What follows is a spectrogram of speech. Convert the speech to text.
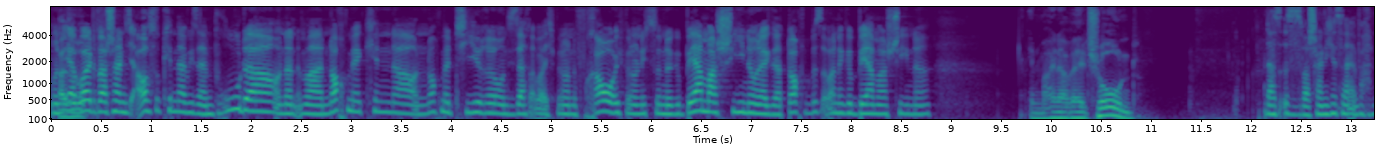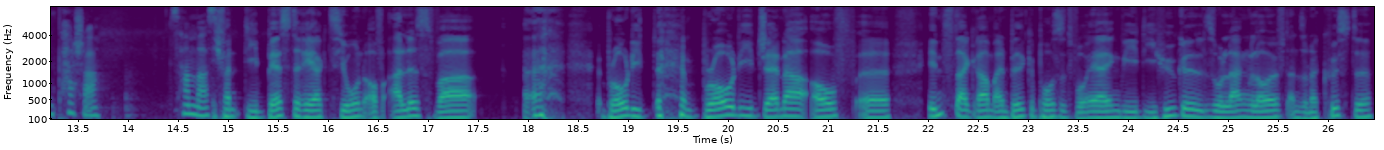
Und Also- er wollte wahrscheinlich auch so Kinder wie sein Bruder und dann immer noch mehr Kinder und noch mehr Tiere. Und sie sagt, aber ich bin doch eine Frau, ich bin doch nicht so eine Gebärmaschine. Und er hat gesagt, doch, du bist aber eine Gebärmaschine. In meiner Welt schon. Das ist es. Wahrscheinlich ist er einfach ein Pascha. Das haben wir's. Ich fand die beste Reaktion auf alles war äh, Brody, Brody Jenner auf äh, Instagram ein Bild gepostet, wo er irgendwie die Hügel so lang läuft an so einer Küste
